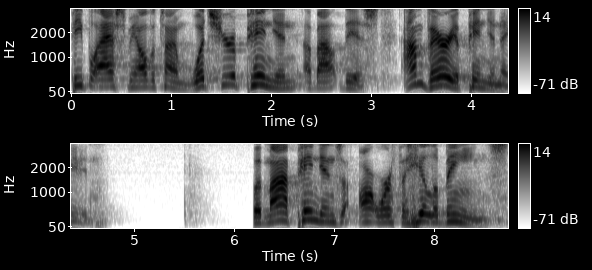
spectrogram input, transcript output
People ask me all the time, What's your opinion about this? I'm very opinionated. But my opinions aren't worth a hill of beans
